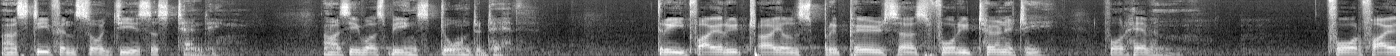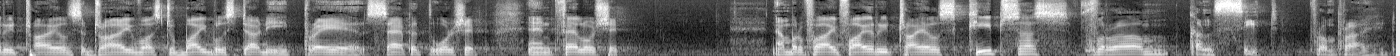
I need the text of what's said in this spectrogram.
As Stephen saw Jesus standing as he was being stoned to death. Three fiery trials prepares us for eternity, for heaven. Four fiery trials drive us to Bible study, prayer, Sabbath worship, and fellowship. Number five, fiery trials keeps us from conceit, from pride.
